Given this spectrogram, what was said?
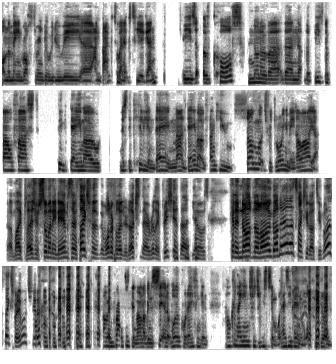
on the main roster in WWE, uh, and back to NXT again. He's, of course, none other than the Beast of Belfast, Big Damo, Mr. Killian Dain. Man, Damo, thank you so much for joining me. How are you? Uh, my pleasure. So many names there. Thanks for the wonderful introduction there. I really appreciate that. You know, kind of nodding along, going, yeah, that's actually not too bad. Thanks very much. You know? I've been practicing, man. I've been sitting at work all day thinking, how can I introduce him? Where's he been? What's he done?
